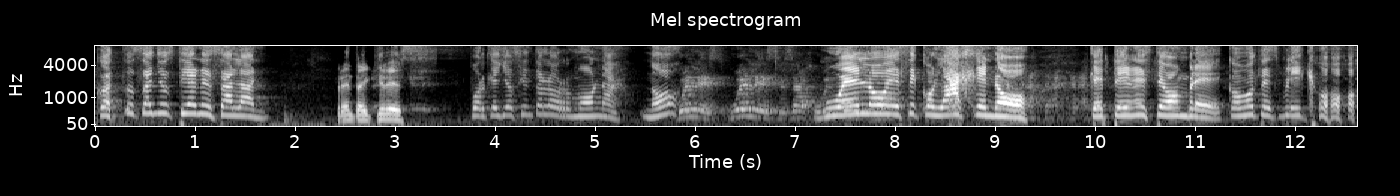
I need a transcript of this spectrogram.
¿Cuántos años tienes, Alan? 33. Porque yo siento la hormona, ¿no? Hueles, hueles esa juventud. Huelo ese colágeno que tiene este hombre. ¿Cómo te explico?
